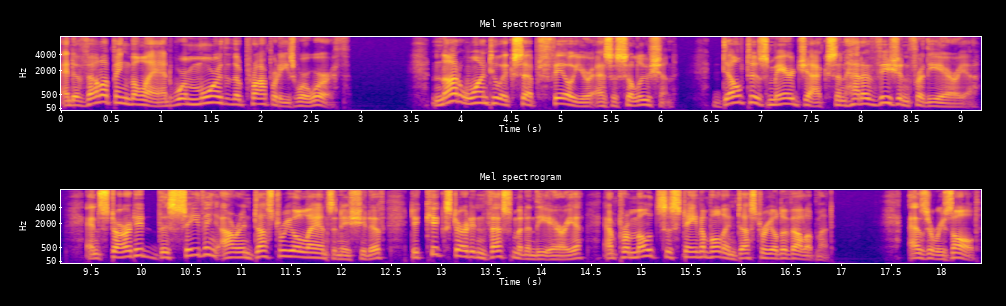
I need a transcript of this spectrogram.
and developing the land were more than the properties were worth. Not one to accept failure as a solution, Delta's Mayor Jackson had a vision for the area and started the Saving Our Industrial Lands initiative to kickstart investment in the area and promote sustainable industrial development. As a result,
